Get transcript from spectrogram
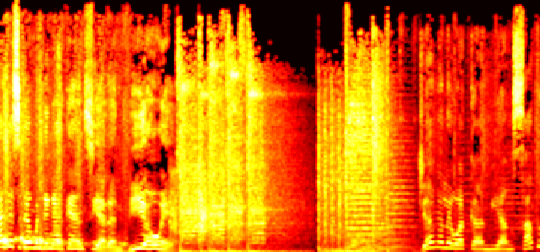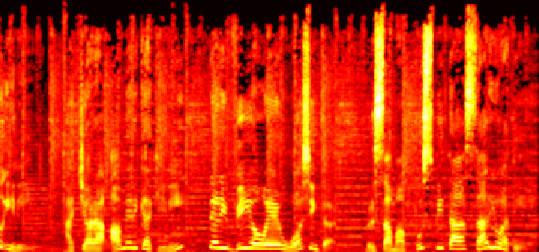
Anda sedang mendengarkan siaran VOA. Jangan lewatkan yang satu ini. Acara Amerika Kini dari VOA Washington bersama Puspita Sariwati.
